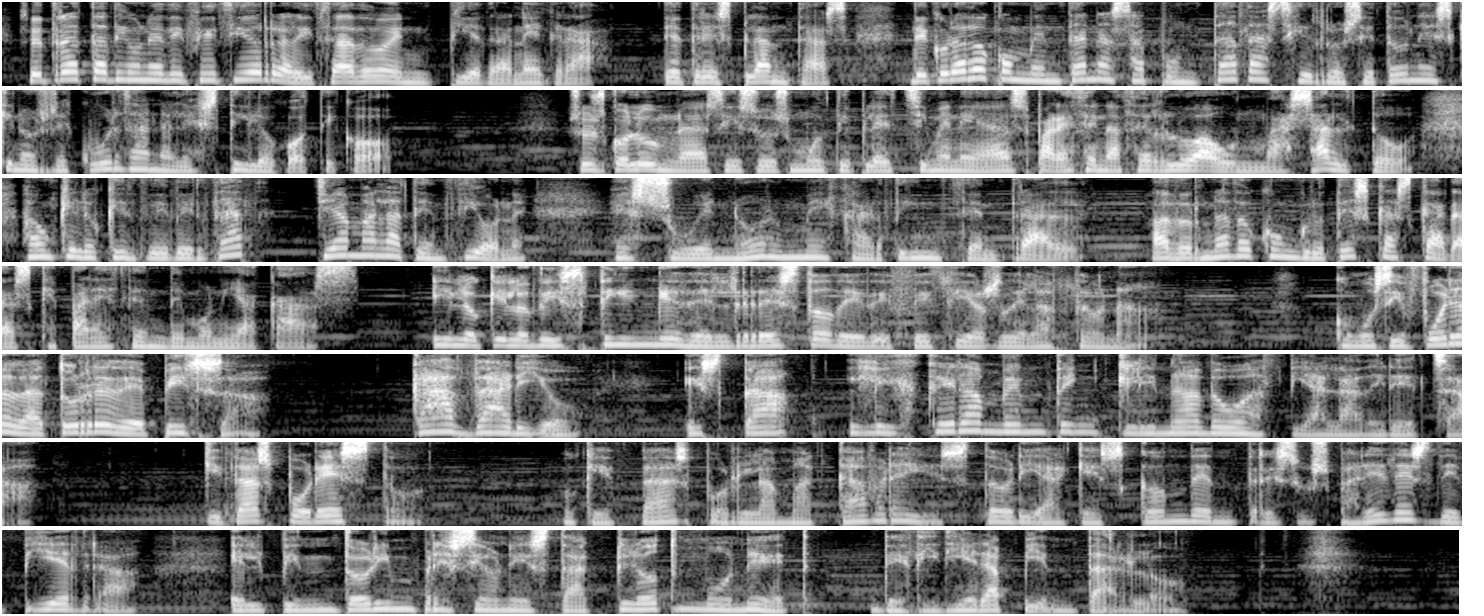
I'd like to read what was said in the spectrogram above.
Se trata de un edificio realizado en piedra negra, de tres plantas, decorado con ventanas apuntadas y rosetones que nos recuerdan al estilo gótico. Sus columnas y sus múltiples chimeneas parecen hacerlo aún más alto, aunque lo que de verdad llama la atención es su enorme jardín central, adornado con grotescas caras que parecen demoníacas y lo que lo distingue del resto de edificios de la zona. Como si fuera la torre de Pisa, Cadario está ligeramente inclinado hacia la derecha. Quizás por esto, o quizás por la macabra historia que esconde entre sus paredes de piedra, el pintor impresionista Claude Monet decidiera pintarlo.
